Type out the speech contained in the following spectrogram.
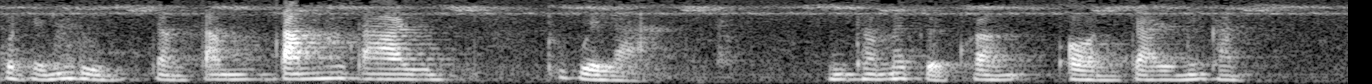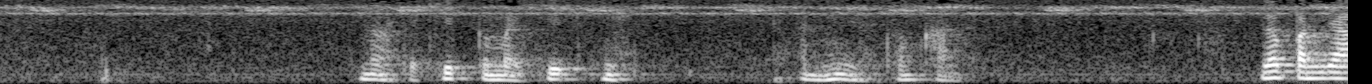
ก็เห็นอยู่อย่างตำตำตายทุกเวลา มันทำให้เกิดความอ่อนใจเหมือนกัน น่าจะคิดก็ไม่คิดนี่อันนี้สำคัญ แล้วปัญญา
